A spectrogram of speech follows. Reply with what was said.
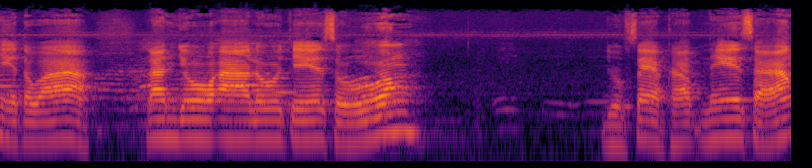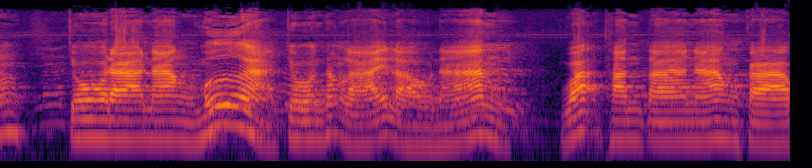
เหตวา ลันโยอาโลเจสูงอยู่แทรกครับ เนสัง โจรานังเมื่อโจรทั้งหลายเหล่านั้นวะทันตานังกล่าว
